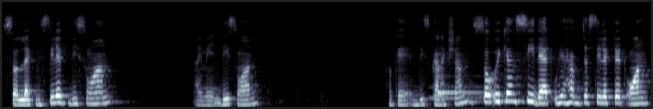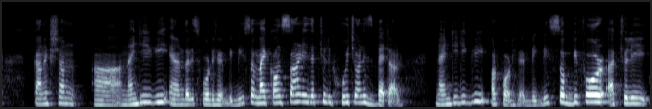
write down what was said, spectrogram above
So let me select this one. I mean this one. Okay this connection. So we can see that we have just selected one connection uh, 90 degree and that is 45 degree. So my concern is actually which one is better 90 degree or 45 degree? So before actually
